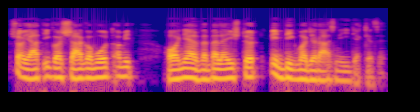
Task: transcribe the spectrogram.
Saját igazsága volt, amit, ha a nyelve bele is tört, mindig magyarázni igyekezett.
